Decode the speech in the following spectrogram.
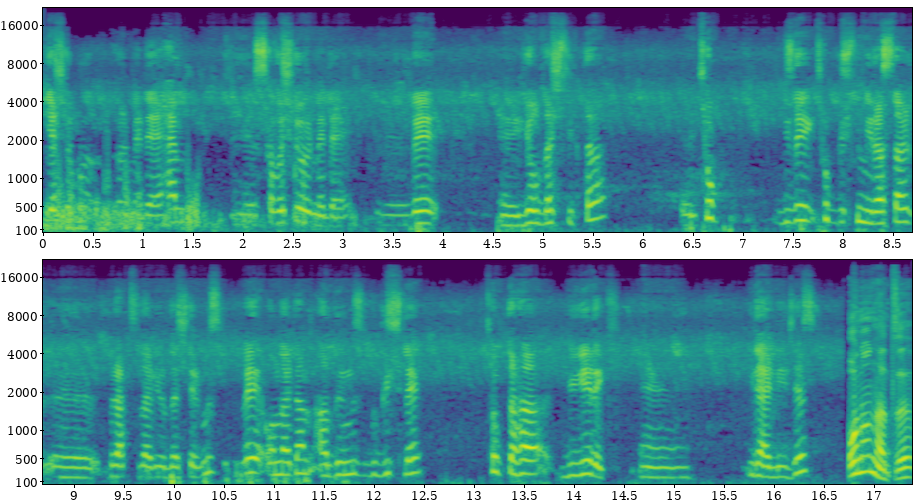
yaşamı örmede hem e, savaşı örmede e, ve e, yoldaşlıkta çok bize çok güçlü miraslar bıraktılar yoldaşlarımız ve onlardan aldığımız bu güçle çok daha büyüyerek e, ilerleyeceğiz. Onun adı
